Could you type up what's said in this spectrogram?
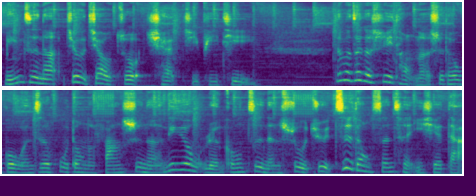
名字呢就叫做 Chat GPT。那么这个系统呢，是透过文字互动的方式呢，利用人工智能数据自动生成一些答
